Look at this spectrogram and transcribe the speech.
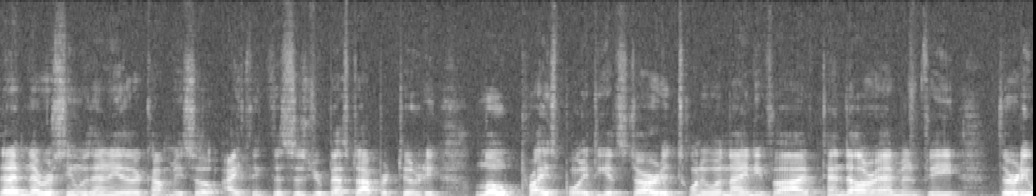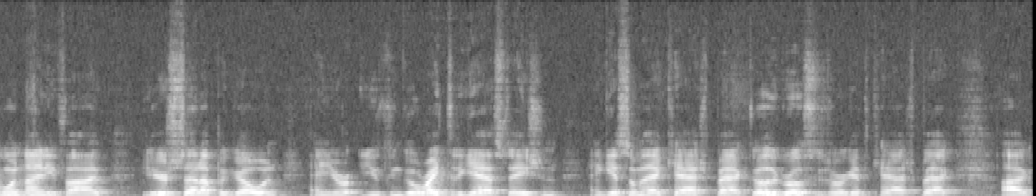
that I've never seen with any other company. So I think this is your best opportunity. Low price point to get started, $21.95, $10 admin fee, $31.95. You're set up and going, and you're, you can go right to the gas station and get some of that cash back. Go to the grocery store, get the cash back. Uh,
